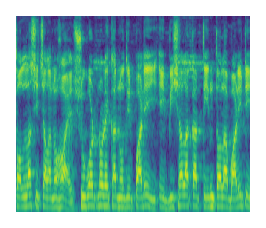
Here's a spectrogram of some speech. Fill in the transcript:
তল্লাশি চালানো হয়। সুবর্ণরেখা নদীর পাড়েই এই বিশালাকার তিনতলা বাড়িটি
